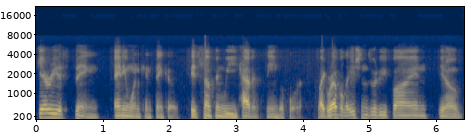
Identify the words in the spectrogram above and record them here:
scariest thing anyone can think of. It's something we haven't seen before. Like Revelations would be fine, you know,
